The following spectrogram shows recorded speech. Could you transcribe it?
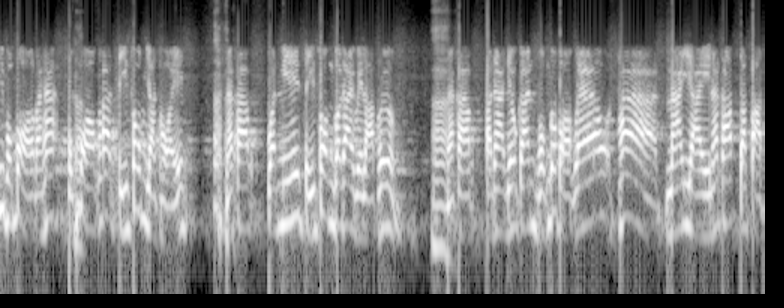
ที่ผมบอกนะฮะ ผมครับบอกว่าสีส้มอย่าถอย นะครับ วันนี้สีส้มก็ได้เวลาเพิ่มอ่านะครับขณะเดียวกันผมก็บอกแล้ว ถ้านายใหญ่นะครับจะตัด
